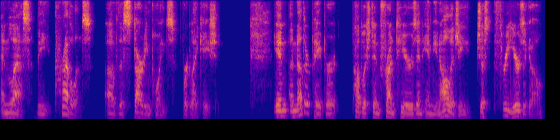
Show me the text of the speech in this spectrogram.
and less the prevalence of the starting points for glycation. In another paper published in Frontiers in Immunology just three years ago,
